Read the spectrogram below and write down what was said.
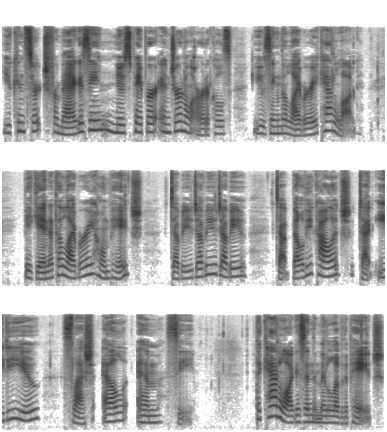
you can search for magazine, newspaper, and journal articles using the library catalog. Begin at the library homepage, www.bellevuecollege.edu slash LMC. The catalog is in the middle of the page.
